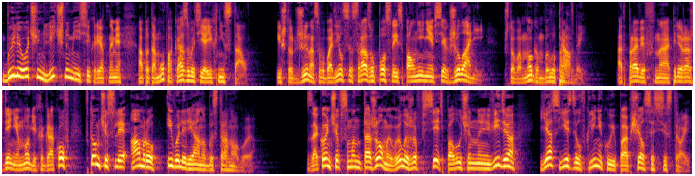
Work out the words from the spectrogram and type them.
были очень личными и секретными, а потому показывать я их не стал. И что Джин освободился сразу после исполнения всех желаний, что во многом было правдой. Отправив на перерождение многих игроков, в том числе Амру и Валериану Быстроногую. Закончив с монтажом и выложив в сеть полученное видео, я съездил в клинику и пообщался с сестрой.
